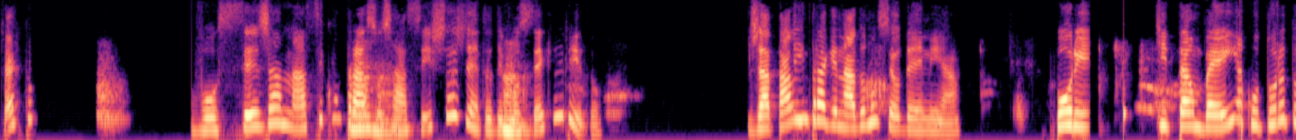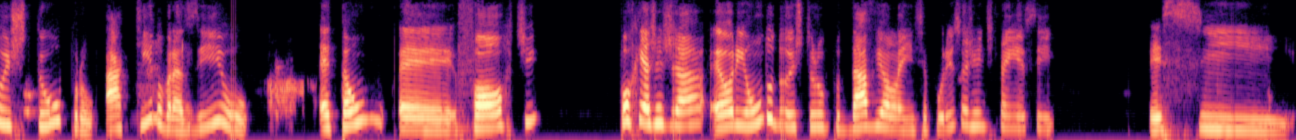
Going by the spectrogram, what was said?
certo? Você já nasce com traços Uhum. racistas dentro de Uhum. você, querido. Já está ali impregnado no seu DNA. Por isso que também a cultura do estupro aqui no Brasil é tão é, forte, porque a gente já é oriundo do estupro, da violência. Por isso a gente tem esse, esse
